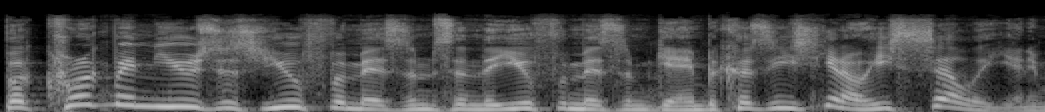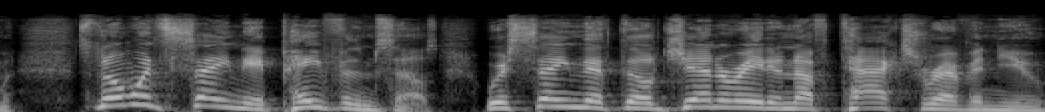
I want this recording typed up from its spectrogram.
But Krugman uses euphemisms in the euphemism game because he's, you know, he's silly anyway. So no one's saying they pay for themselves. We're saying that they'll generate enough tax revenue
